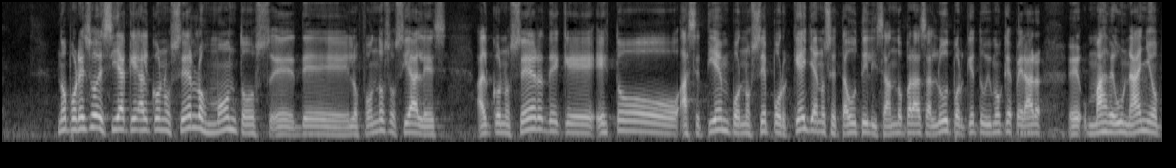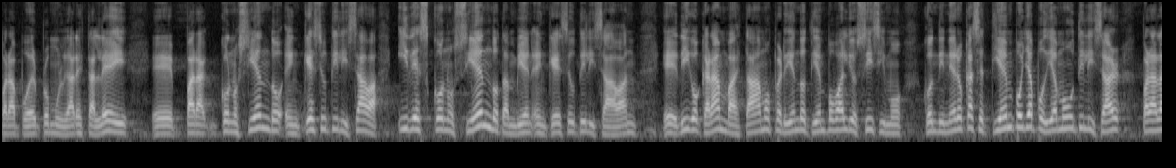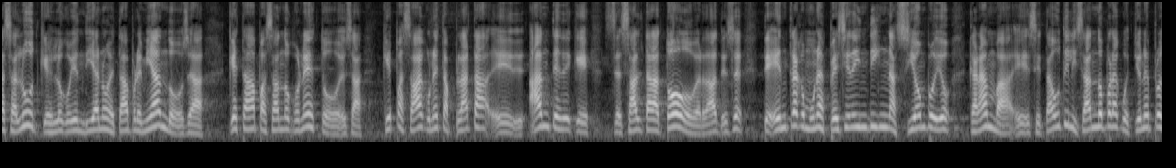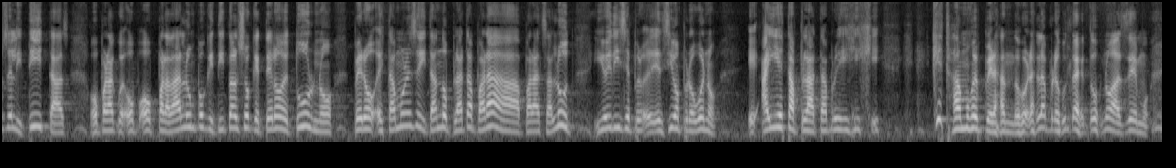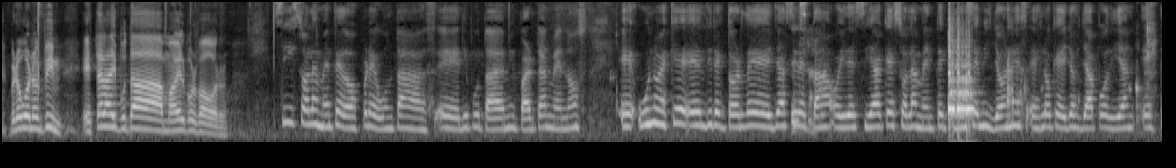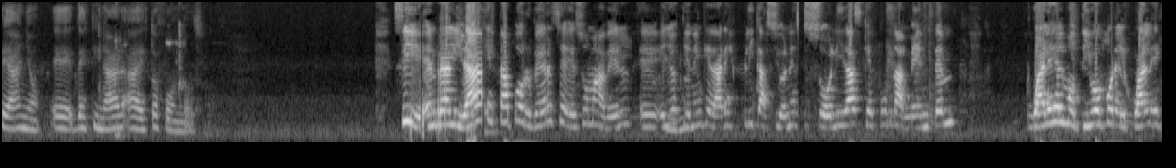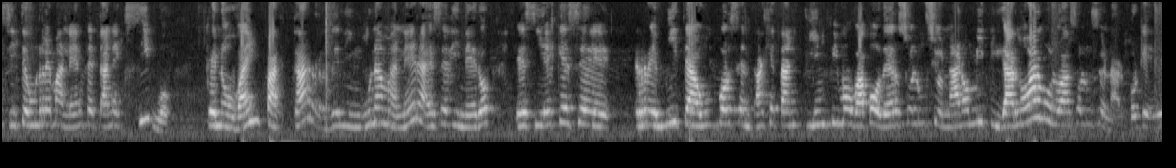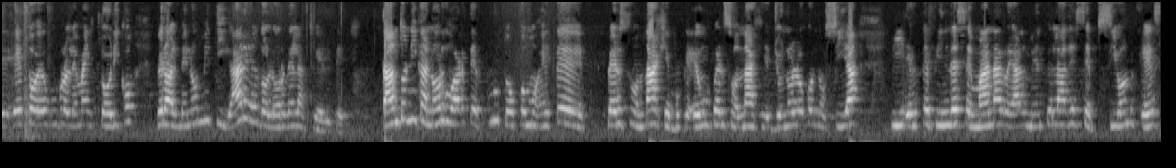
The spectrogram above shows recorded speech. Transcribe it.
No, por eso decía que al conocer los montos eh, de los fondos sociales, al conocer de que esto hace tiempo, no sé por qué ya no se está utilizando para salud, por qué tuvimos que esperar eh, más de un año para poder promulgar esta ley, eh, para conociendo en qué se utilizaba y desconociendo también en qué se utilizaban, eh, digo, caramba, estábamos perdiendo tiempo valiosísimo con dinero que hace tiempo ya podíamos utilizar para la salud, que es lo que hoy en día nos está premiando. O sea, ¿qué estaba pasando con esto? O sea, ¿qué pasaba con esta plata eh, antes de que se saltara todo, verdad? Te entra como una especie de indignación, porque digo, caramba, se está utilizando para cuestiones proselitistas o para, o para darle un poquitito al soquetero de turno, pero estamos necesitando plata para, para salud. Y hoy dice, pero, eh, decimos, pero bueno, eh, ahí está plata, pero ¿qué estamos esperando? Ahora es la pregunta que todos nos hacemos. Pero bueno, en fin, está la diputada Mabel, por favor. Sí, solamente dos preguntas, eh, diputada, de mi parte al menos. Eh, uno es que el director de Yacyretá hoy decía que solamente 15 millones es lo que ellos ya podían este año destinar a estos fondos. Sí, en realidad está por verse eso, Mabel. Eh, ellos tienen que dar explicaciones sólidas que fundamenten cuál es el motivo por el cual existe un remanente tan exiguo que no va a impactar de ninguna manera ese dinero si es que se remite a un porcentaje tan ínfimo va a poder solucionar o mitigar, no vamos a solucionar, porque eh, esto es un problema histórico, pero al menos mitigar el dolor de la gente tanto Nicanor Duarte Fruto como este personaje, porque es un personaje, yo no lo conocía y este fin de semana realmente la decepción es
